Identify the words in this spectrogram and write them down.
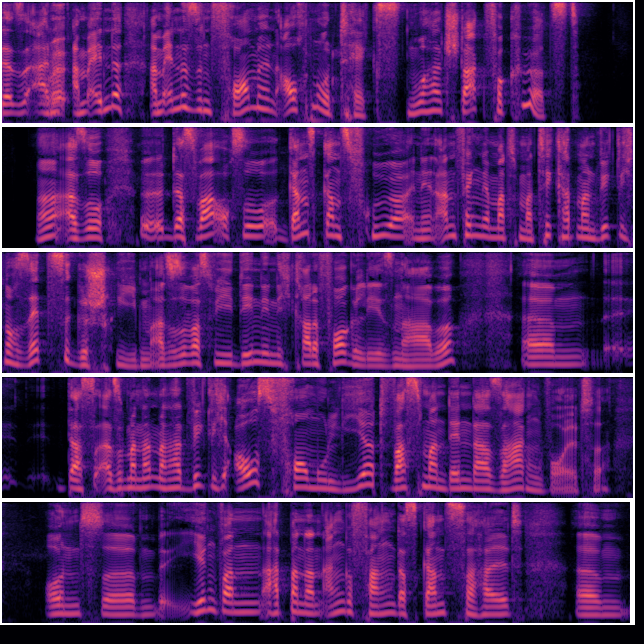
das ist am, Ende, am Ende sind Formeln auch nur Text, nur halt stark verkürzt. Ne? Also, äh, das war auch so ganz, ganz früher, in den Anfängen der Mathematik hat man wirklich noch Sätze geschrieben. Also sowas wie den, den ich gerade vorgelesen habe. Ähm, das, also man, hat- man hat wirklich ausformuliert, was man denn da sagen wollte. Und ähm, irgendwann hat man dann angefangen, das Ganze halt ähm,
